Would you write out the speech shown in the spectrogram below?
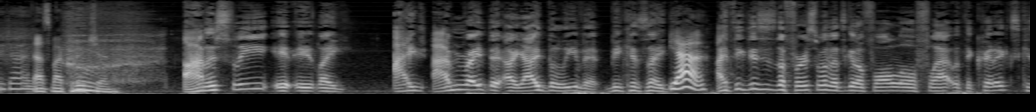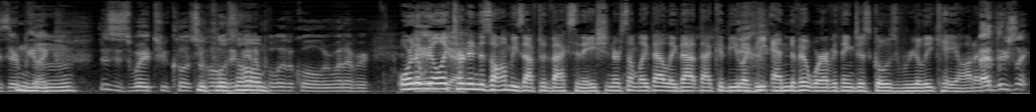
Okay. That's my prediction. Honestly, it, it like I I'm right there. Like, I believe it because like yeah. I think this is the first one that's gonna fall a little flat with the critics because they'll be like, "This is way too close Mm-hmm. Too to home. close they to made it home." political or whatever." Or that we all like yeah. turn into zombies after the vaccination or something like that. Like that that could be like the end of it where everything just goes really chaotic. And there's like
